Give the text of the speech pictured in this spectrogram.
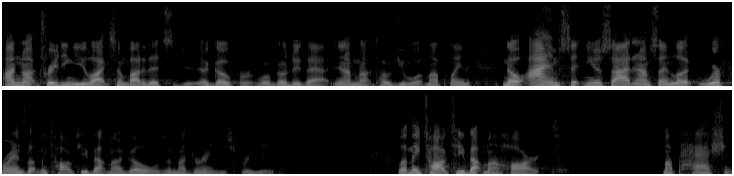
I'm not treating you like somebody that's a gopher. Well, go do that. And I'm not told you what my plan is. No, I am sitting you aside and I'm saying, look, we're friends. Let me talk to you about my goals and my dreams for you. Let me talk to you about my heart, my passion.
